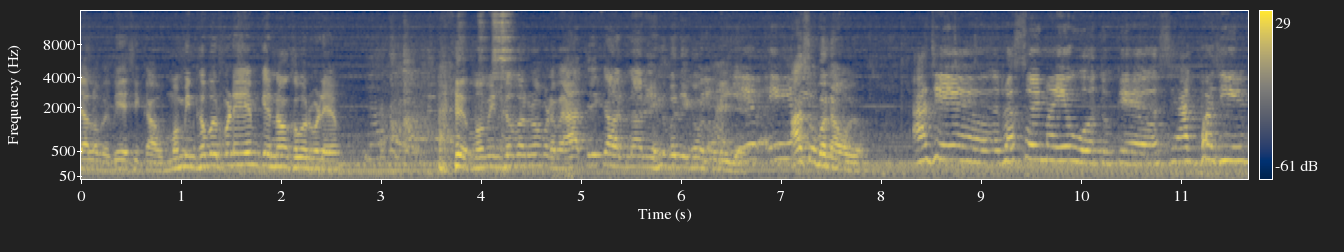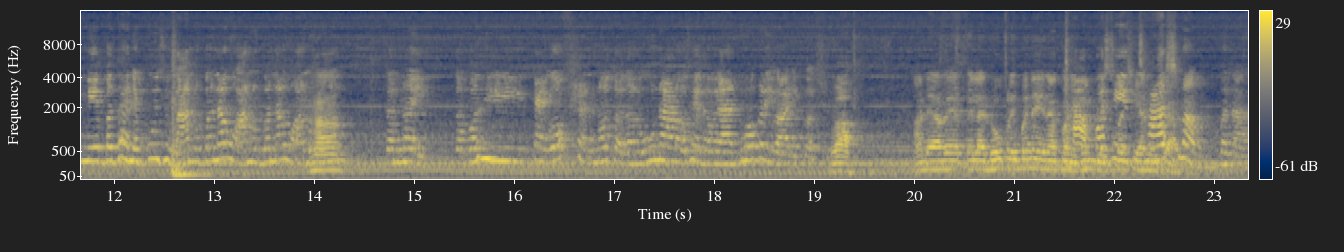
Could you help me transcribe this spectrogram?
ચાલો ભાઈ બે શીખાવું. મમ્મીને ખબર પડે એમ કે ન ખબર પડે એમ? મમ્મીને ખબર ન પડે આ ત્રિકાળ જ્ઞાની એને બધી ખબર પડી જાય. આ શું બનાવો છો? આજે રસોઈમાં એવું હતું કે શાકભાજી મેં બધાને પૂછ્યું આનું બનાવું આનું બનાવું આનું હા. બનાવું. તો નહીં. તો પછી કઈ ઓપ્શન નહોતો. તો ઉનાળો છે તો આ ઢોકળી વાળી કરશું. વાહ. અને હવે પેલા ઢોકળી બનાવી નાખવાની પછી. છાશમાં બનાવ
